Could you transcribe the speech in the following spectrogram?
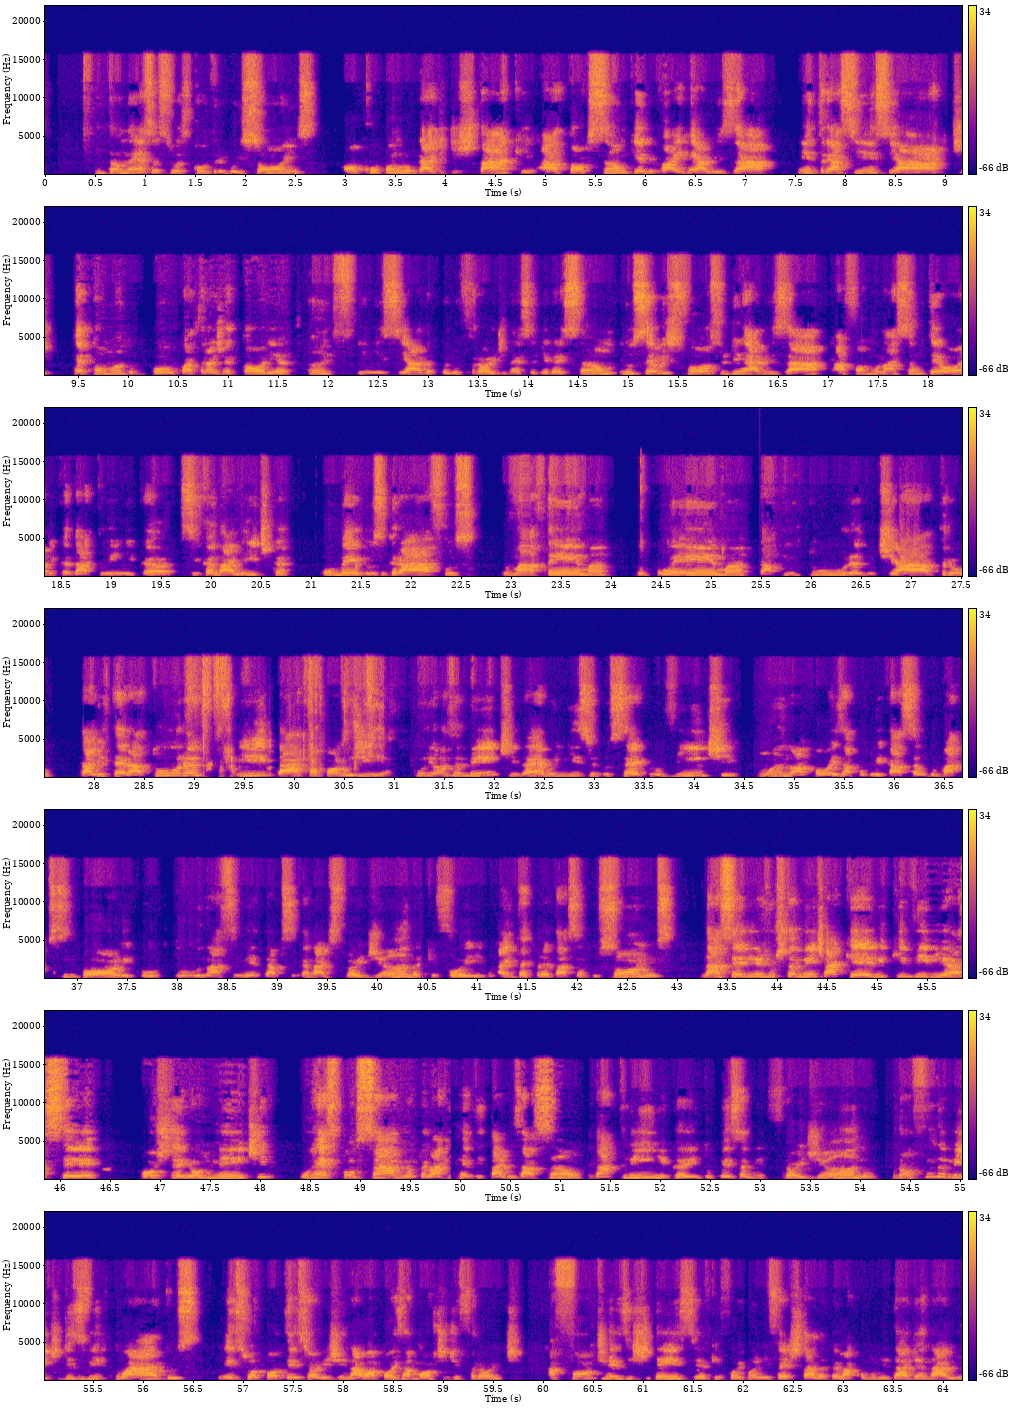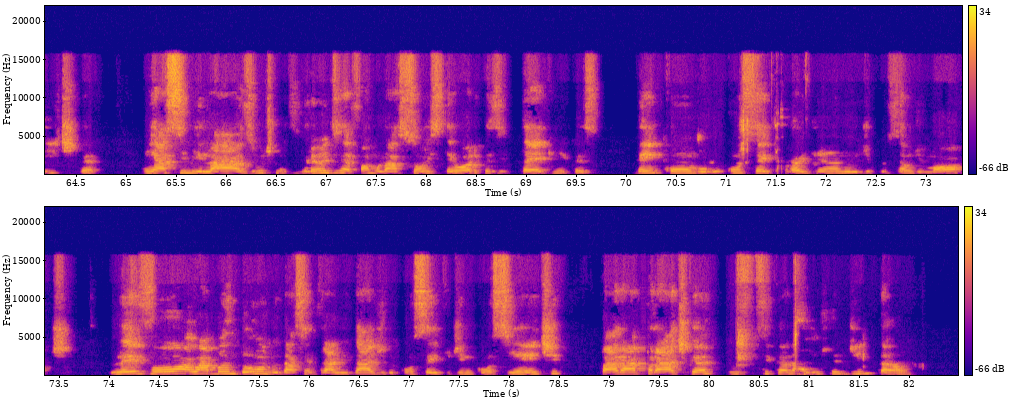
Então, nessas suas contribuições, ocupa um lugar de destaque a torção que ele vai realizar entre a ciência e a arte, retomando um pouco a trajetória antes iniciada pelo Freud nessa direção, no seu esforço de realizar a formulação teórica da clínica psicanalítica por meio dos grafos, do matema, do poema, da pintura, do teatro, da literatura e da topologia. Curiosamente, né, o início do século XX, um ano após a publicação do marco simbólico do nascimento da psicanálise freudiana, que foi a interpretação dos sonhos, nasceria justamente aquele que viria a ser, posteriormente, o responsável pela revitalização da clínica e do pensamento freudiano, profundamente desvirtuados em sua potência original após a morte de Freud. A forte resistência que foi manifestada pela comunidade analítica em assimilar as últimas grandes reformulações teóricas e técnicas, bem como o conceito freudiano de pulsão de morte, levou ao abandono da centralidade do conceito de inconsciente para a prática dos psicanalistas de então.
